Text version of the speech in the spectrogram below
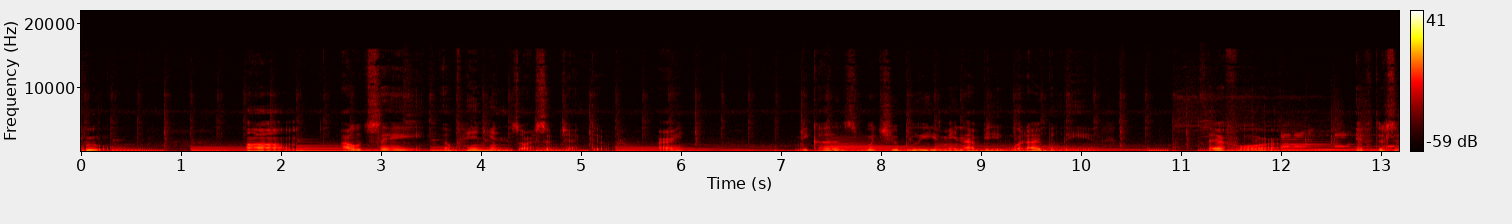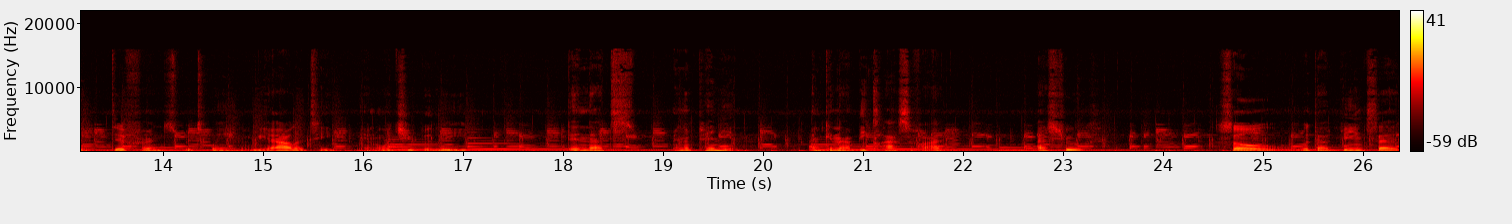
true. Um, I would say opinions are subjective, right? Because what you believe may not be what I believe. Therefore, if there's a difference between reality and what you believe, then that's an opinion and cannot be classified as truth. So, with that being said,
